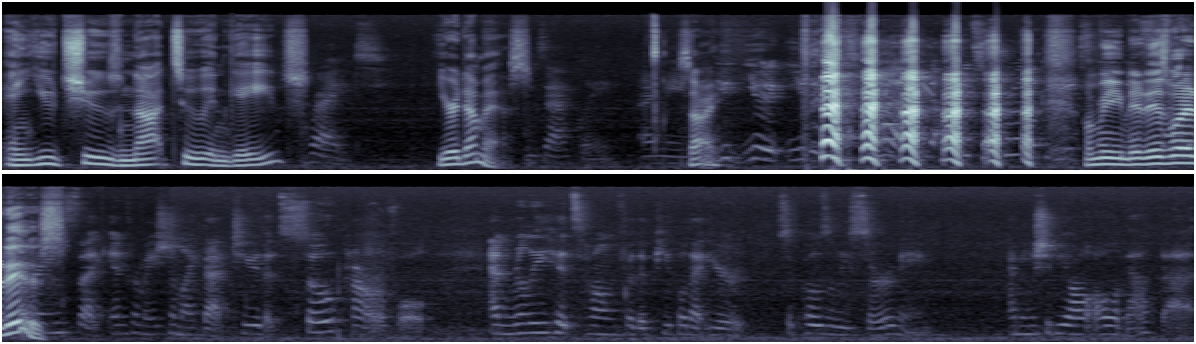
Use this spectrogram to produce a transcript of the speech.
And you choose not to engage, Right. you're a dumbass. Exactly. I mean. Sorry. You, you, you, yeah, it's true, I mean, it is what it is. brings, Like information like that too, that's so powerful, and really hits home for the people that you're supposedly serving. I mean, you should be all, all about that,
